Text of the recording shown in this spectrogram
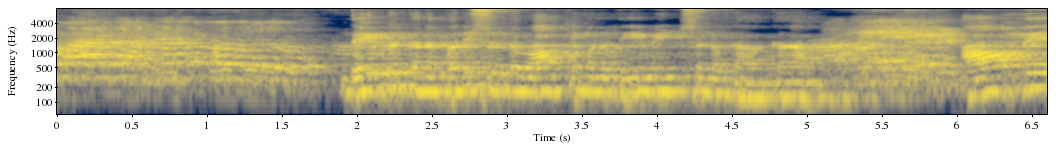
వారు అన్నకపోదురు దేవుడు తన పరిశుద్ధ వాక్యమును దీవించును గాక. ఆమె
